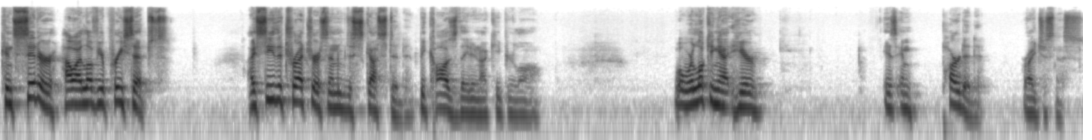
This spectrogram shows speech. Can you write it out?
Consider how I love your precepts. I see the treacherous and am disgusted because they do not keep your law. What we're looking at here is imparted righteousness,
